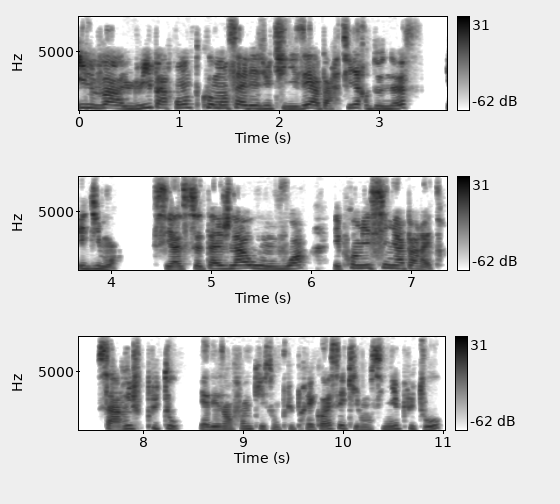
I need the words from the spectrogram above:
il va, lui, par contre, commencer à les utiliser à partir de 9 et 10 mois. C'est à cet âge-là où on voit les premiers signes apparaître. Ça arrive plus tôt. Il y a des enfants qui sont plus précoces et qui vont signer plus tôt.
